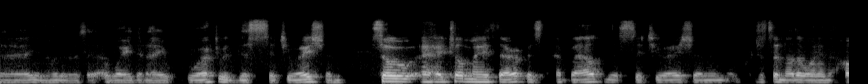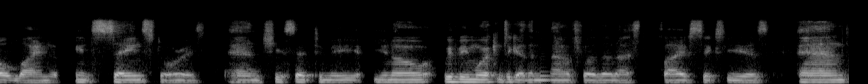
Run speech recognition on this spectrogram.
uh, you know, there was a, a, way that I worked with this situation. So I told my therapist about this situation, and just another one in the whole line of insane stories. And she said to me, You know, we've been working together now for the last five, six years. And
